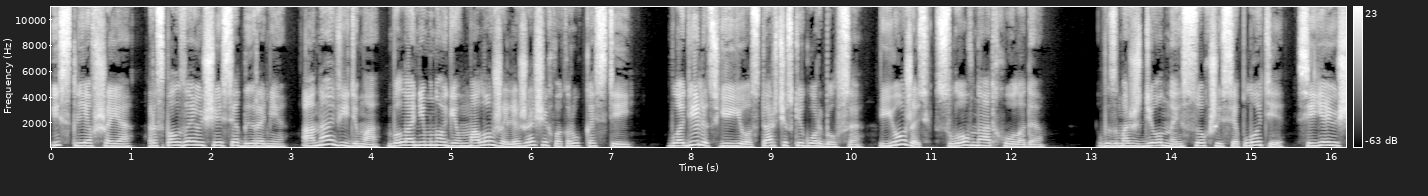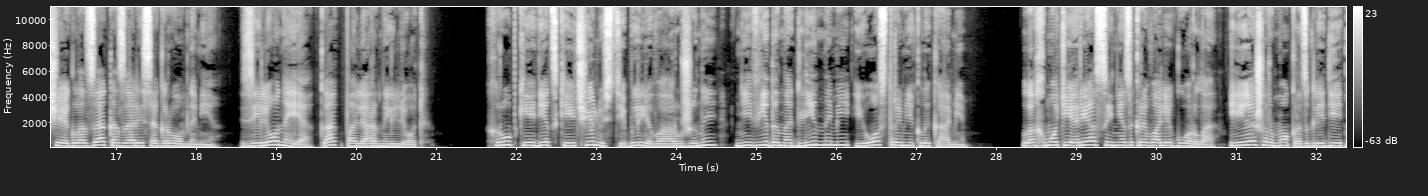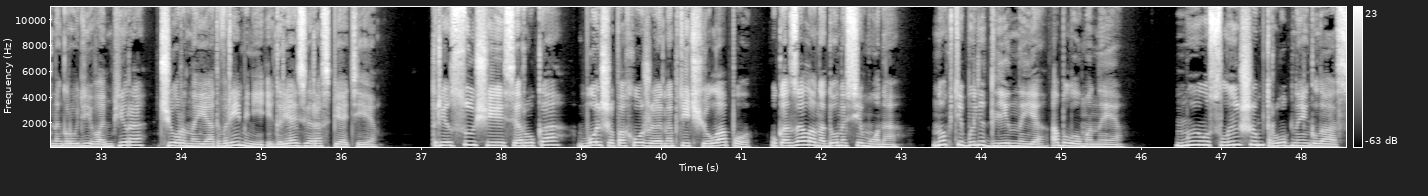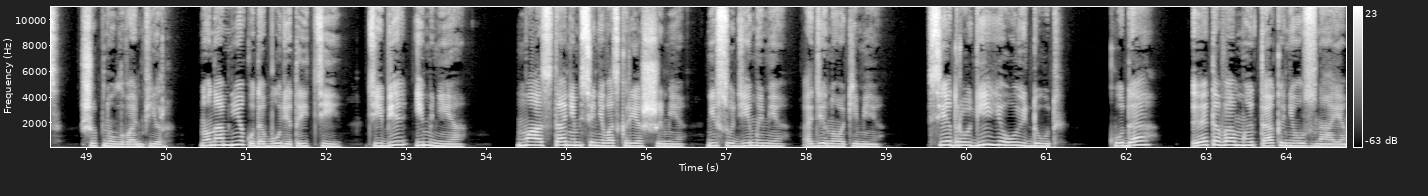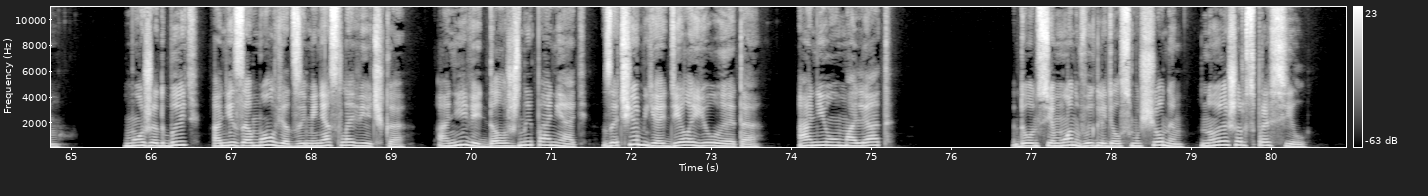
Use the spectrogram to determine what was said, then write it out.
Истлевшая, расползающаяся дырами, она, видимо, была немногим моложе лежащих вокруг костей. Владелец ее старчески горбился, ежась, словно от холода. В изможденной, сохшейся плоти сияющие глаза казались огромными, зеленые, как полярный лед. Хрупкие детские челюсти были вооружены невиданно длинными и острыми клыками. Лохмотья рясы не закрывали горло, и Эшер мог разглядеть на груди вампира черное от времени и грязи распятие. Трясущаяся рука, больше похожая на птичью лапу, указала на Дона Симона. Ногти были длинные, обломанные. «Мы услышим трубный глаз», — шепнул вампир. «Но нам некуда будет идти, тебе и мне. Мы останемся невоскресшими, несудимыми, одинокими. Все другие уйдут. Куда? Этого мы так и не узнаем. Может быть, они замолвят за меня словечко. Они ведь должны понять, Зачем я делаю это? Они умолят...» Дон Симон выглядел смущенным, но Эшер спросил.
